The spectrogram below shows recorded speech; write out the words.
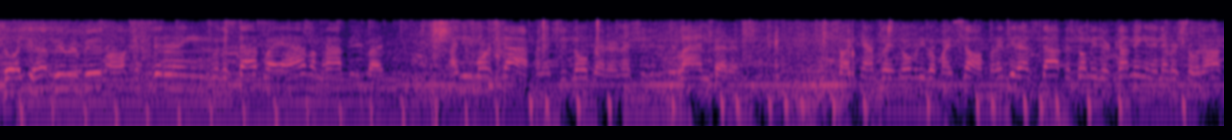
so are you happy with it? Well, considering with the staff I have, I'm happy, but I need more staff, and I should know better, and I should plan better. So I can't blame nobody but myself. But I did have staff that told me they're coming and they never showed up,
